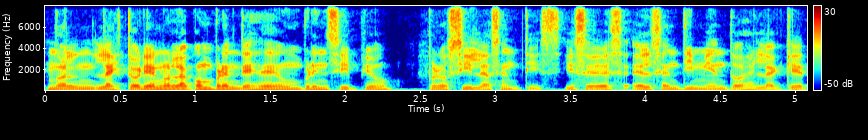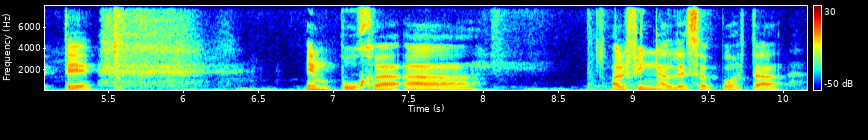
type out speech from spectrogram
La historia no la comprendes desde un principio, pero sí la sentís. Y ese es el sentimiento, es la que te empuja a, al final de esa apuesta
